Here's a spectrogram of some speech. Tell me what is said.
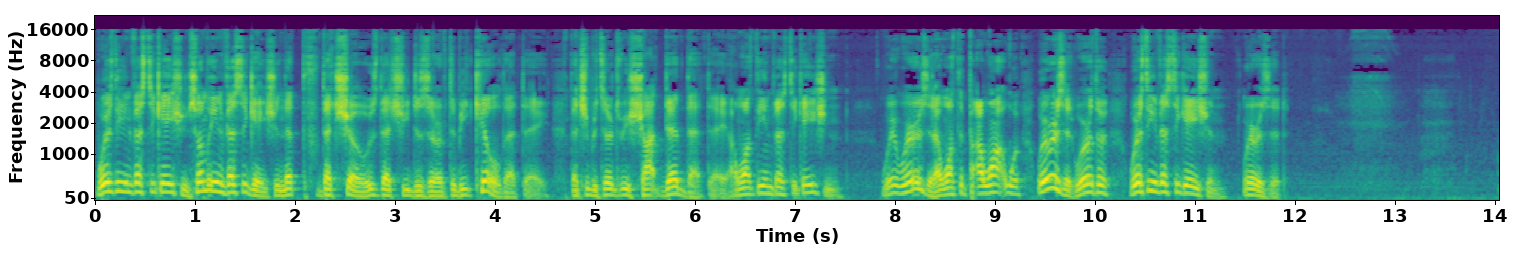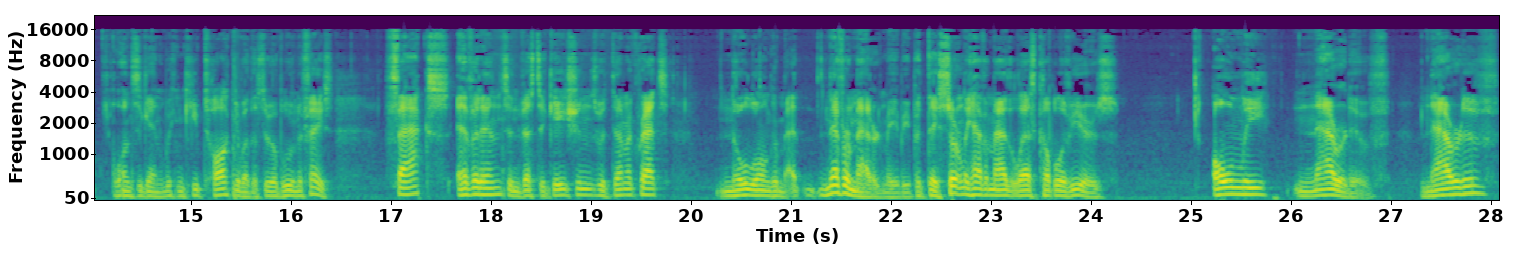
Where's the investigation? Some of the investigation that that shows that she deserved to be killed that day, that she deserved to be shot dead that day. I want the investigation. Where where is it? I want the I want where is it? Where the where's the investigation? Where is it? Once again, we can keep talking about this to a blue in the face. Facts, evidence, investigations with Democrats no longer never mattered maybe, but they certainly haven't mattered the last couple of years. Only narrative, narrative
